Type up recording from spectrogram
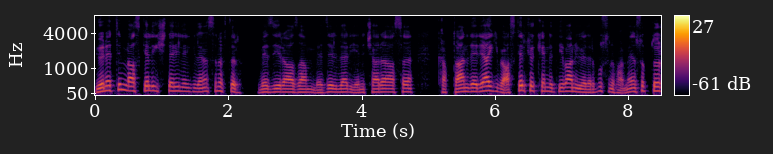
yönetim ve askerlik işleriyle ilgilenen sınıftır. vezir azam, vezirler, yeniçeri ağası, kaptan derya gibi asker kökenli divan üyeleri bu sınıfa mensuptur.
